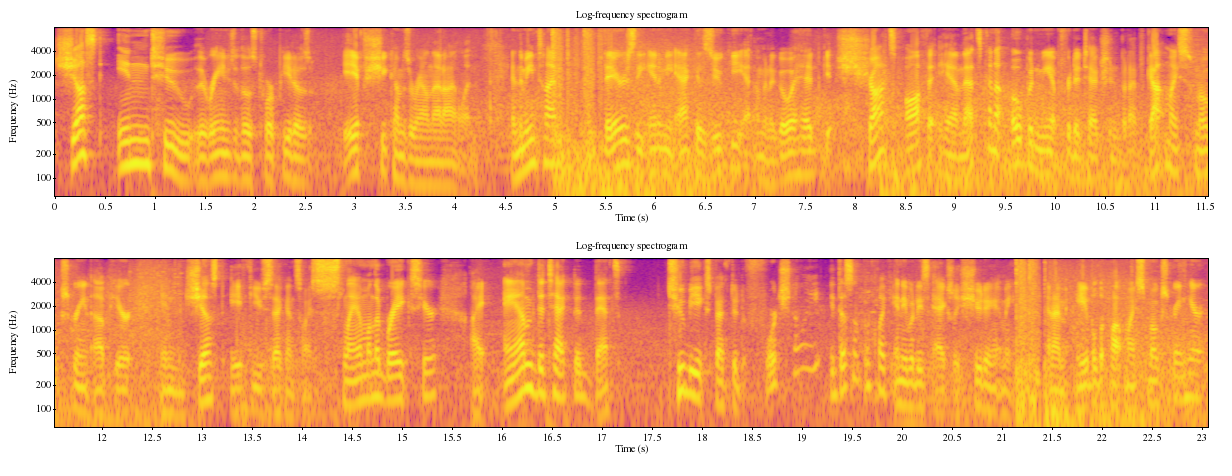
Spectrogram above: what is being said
just into the range of those torpedoes if she comes around that island. In the meantime, there's the enemy Akazuki. and I'm going to go ahead get shots off at him. That's going to open me up for detection, but I've got my smoke screen up here in just a few seconds. So I slam on the brakes here. I am detected. That's to be expected. Fortunately, it doesn't look like anybody's actually shooting at me, and I'm able to pop my smoke screen here,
